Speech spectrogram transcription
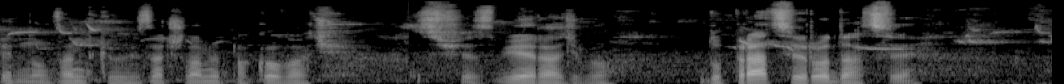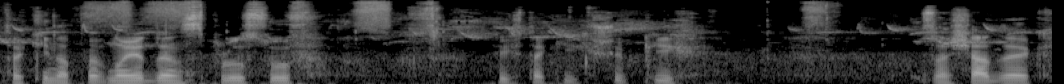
Jedną wędkę już zaczynamy pakować, się zbierać, bo do pracy rodacy. Taki na pewno jeden z plusów tych takich szybkich zasiadek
